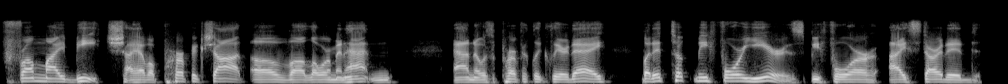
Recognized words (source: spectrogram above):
from my beach. I have a perfect shot of uh, lower Manhattan and it was a perfectly clear day, but it took me 4 years before I started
